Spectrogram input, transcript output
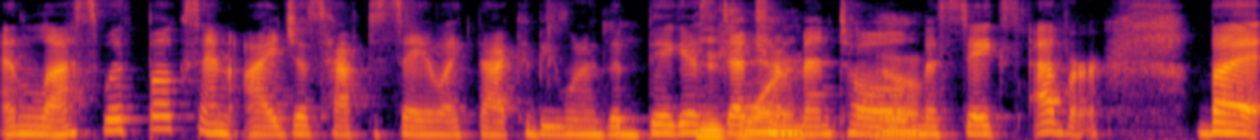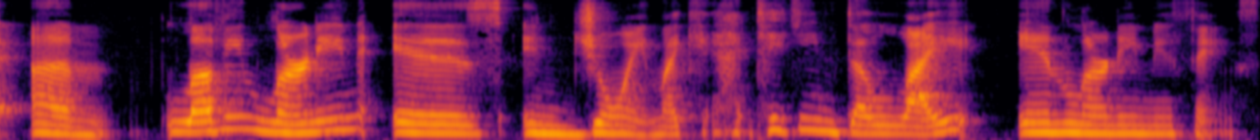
and less with books. And I just have to say, like, that could be one of the biggest Huge detrimental Yeah. mistakes ever. But um, loving learning is enjoying, like taking delight in learning new things.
